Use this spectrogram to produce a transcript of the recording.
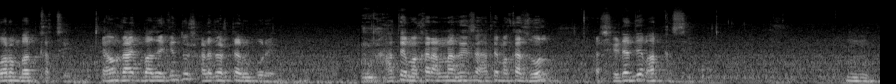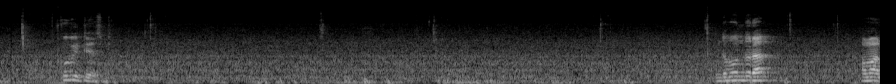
গরম ভাত খাচ্ছি। এখন রাত বাজে কিন্তু সাড়ে দশটার উপরে। হাতে মাখা রান্না হয়েছে, হাতে মাখা ঝোল। আর সেটা দিয়ে ভাত খাচ্ছি। খুবই টেস্ট কিন্তু বন্ধুরা, আমার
